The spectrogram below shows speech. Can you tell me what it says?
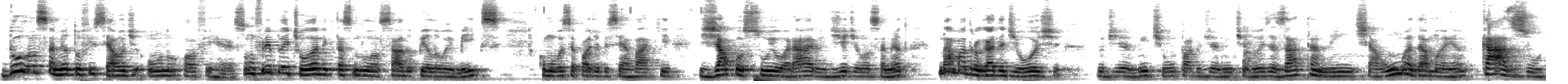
do lançamento oficial de Ono of Hearts, um free play to que está sendo lançado pela Wemix. Como você pode observar aqui, já possui horário, dia de lançamento, na madrugada de hoje, do dia 21 para o dia 22, exatamente a uma da manhã, caso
